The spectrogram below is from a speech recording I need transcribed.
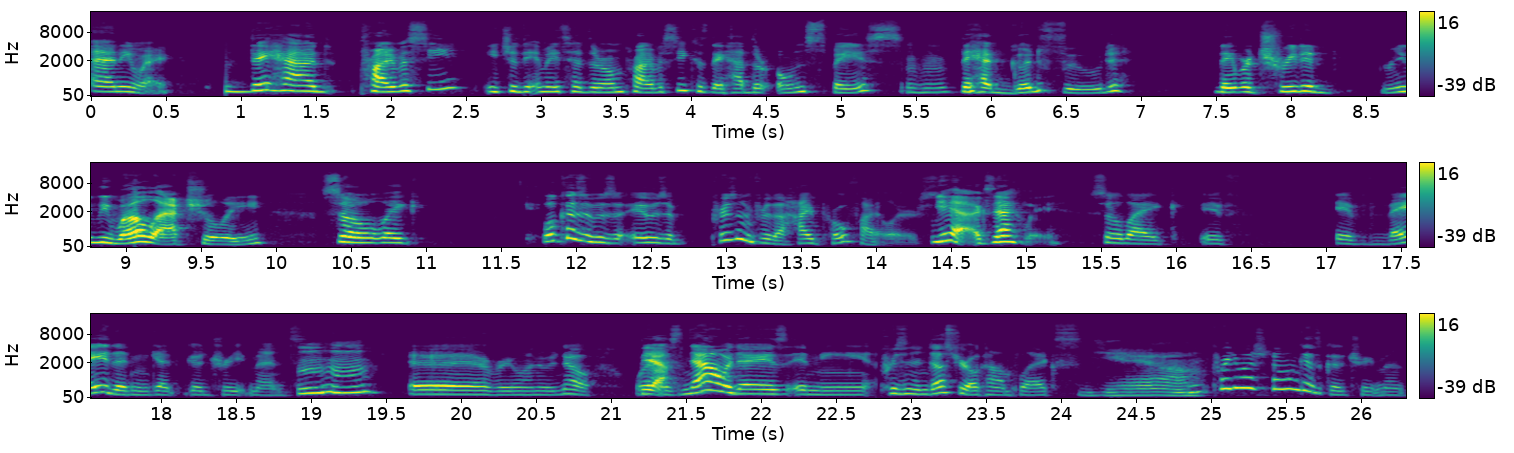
Anyway, they had privacy. Each of the inmates had their own privacy because they had their own space. Mhm. They had good food. They were treated really well, actually. So, like, Well, because it was it was a prison for the high profilers. yeah, exactly. So like if if they didn't get good treatment, Mm-hmm. everyone would know. Whereas nowadays in the prison industrial complex, Yeah. pretty much no one gets good treatment.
